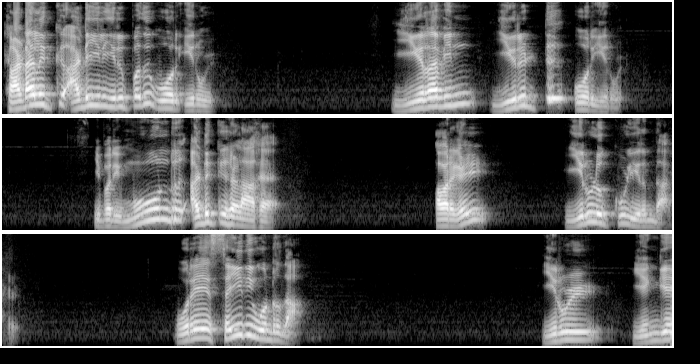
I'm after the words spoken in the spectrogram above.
கடலுக்கு அடியில் இருப்பது ஓர் இருள். இரவின் இருட்டு ஓர் இருள். இப்படி மூன்று அடுக்குகளாக அவர்கள் இருளுக்குள் இருந்தார்கள். ஒரே செய்தி ஒன்றுதான். இருள் எங்கே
